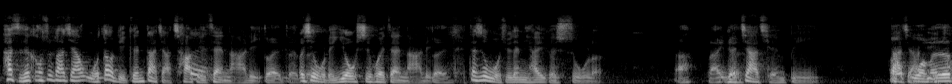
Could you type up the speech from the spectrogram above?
他只是告诉大家我到底跟大甲差别在哪里。对对。而且我的优势会在哪里？对。但是我觉得你还有一个输了啊，哪一个价钱比大甲我们的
